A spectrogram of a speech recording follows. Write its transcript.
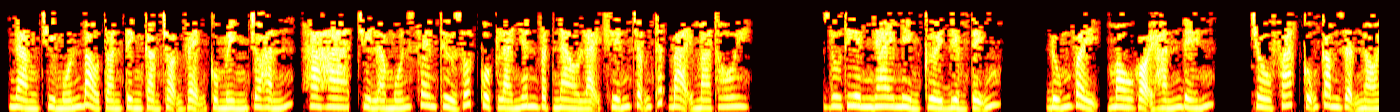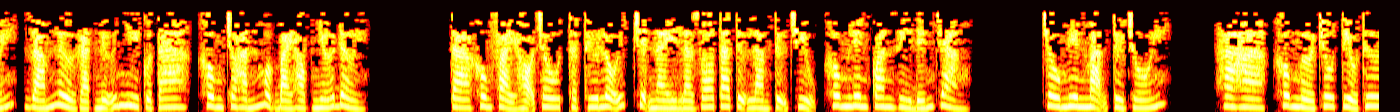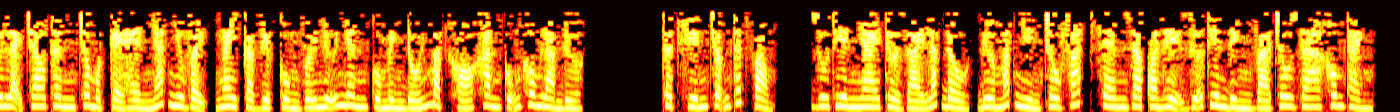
Nàng chỉ muốn bảo toàn tình cảm trọn vẹn của mình cho hắn, ha ha, chỉ là muốn xem thử rốt cuộc là nhân vật nào lại khiến chậm thất bại mà thôi. Du Thiên Nhai mỉm cười điềm tĩnh. Đúng vậy, mau gọi hắn đến. Châu Phát cũng căm giận nói, dám lừa gạt nữ nhi của ta, không cho hắn một bài học nhớ đời. Ta không phải họ Châu, thật thứ lỗi, chuyện này là do ta tự làm tự chịu, không liên quan gì đến chàng. Châu miên mạn từ chối. Ha ha, không ngờ Châu Tiểu Thư lại trao thân cho một kẻ hèn nhát như vậy, ngay cả việc cùng với nữ nhân của mình đối mặt khó khăn cũng không làm được. Thật khiến chậm thất vọng. Du Thiên Nhai thở dài lắc đầu, đưa mắt nhìn Châu Phát, xem ra quan hệ giữa Thiên Đình và Châu Gia không thành.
